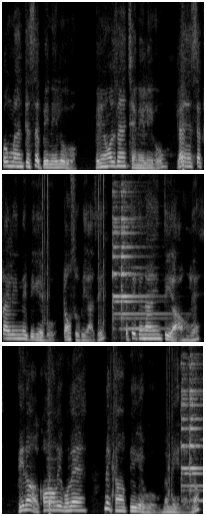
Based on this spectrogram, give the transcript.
ပုံမှန်တင်ဆက်ပေးနေလို့ဗီဒီယိုဟောစတန် channel လေးကို like and subscribe လေးနှိပ်ပေးခဲ့ဖို့တောင်းဆိုပါရစေအတစ်တနိုင်သိရအောင်လဲဘေးနားအခေါင်းလောင်းလေးကိုလည်းနှိပ်ထားပေးခဲ့ဖို့မမေ့နဲ့နော်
